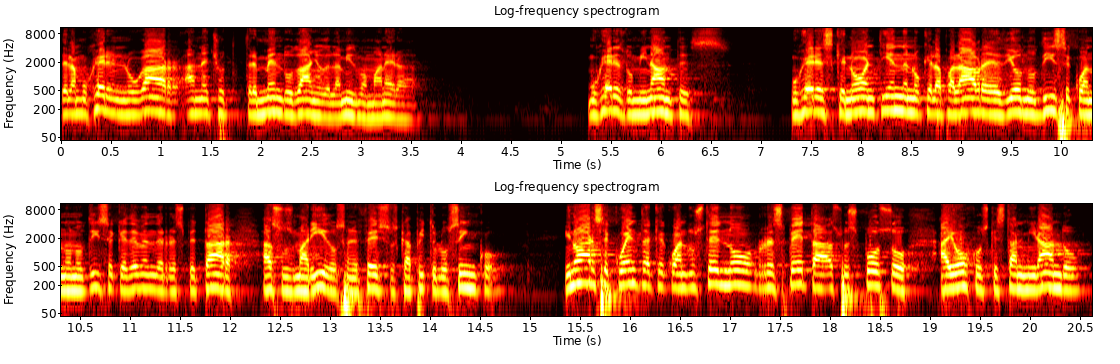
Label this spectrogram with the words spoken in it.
de la mujer en el hogar han hecho tremendo daño de la misma manera. Mujeres dominantes, mujeres que no entienden lo que la palabra de Dios nos dice cuando nos dice que deben de respetar a sus maridos en Efesios capítulo 5. Y no darse cuenta que cuando usted no respeta a su esposo, hay ojos que están mirando.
